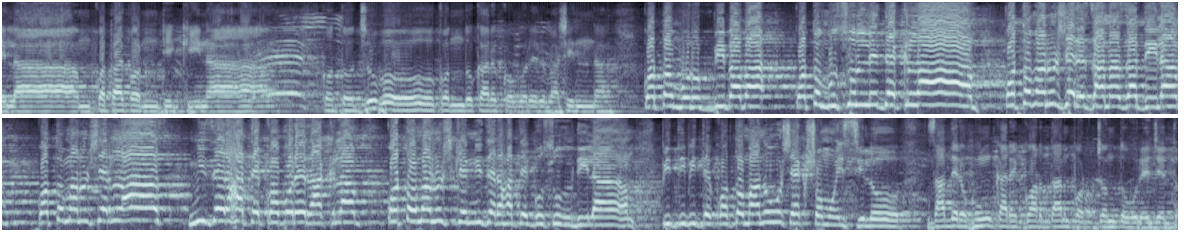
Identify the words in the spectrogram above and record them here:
এলাম। কথা কন ঠিক কিনা? কত যুব অন্ধকার কবরের বাসিন্দা, কত মুরব্বী বাবা, কত মুসল্লি দেখলাম, কত মানুষের জানাজা দিলাম কত মানুষের লাশ নিজের হাতে কবরে রাখলাম, কত মানুষকে নিজের হাতে গোসল দিলাম। পৃথিবীতে কত মানুষ এক সময় ছিল যাদের হুঙ্কারে গর্দান পর্যন্ত উড়ে যেত,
